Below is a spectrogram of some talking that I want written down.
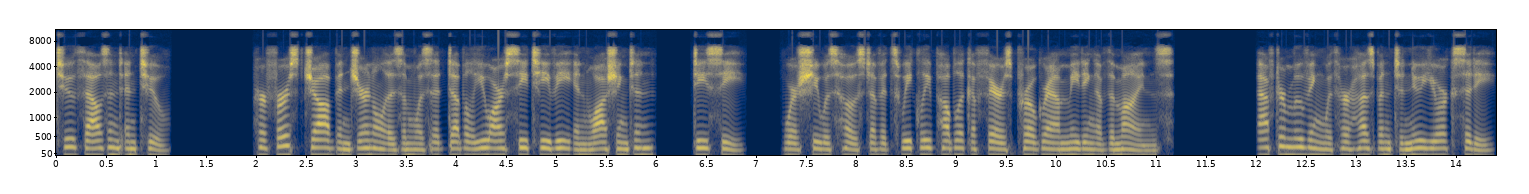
2002 Her first job in journalism was at WRC-TV in Washington, D.C., where she was host of its weekly public affairs program Meeting of the Minds. After moving with her husband to New York City,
